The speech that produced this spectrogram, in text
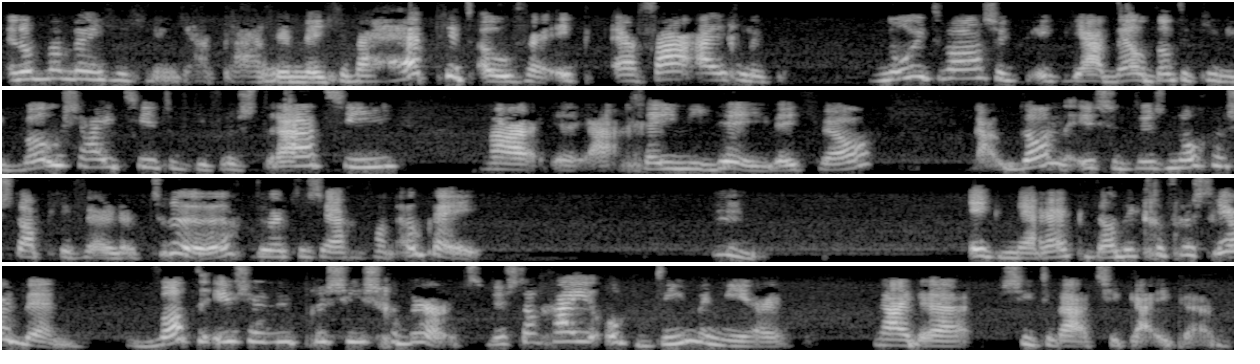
En op het moment dat je denkt, ja Karin, weet je, waar heb je het over? Ik ervaar eigenlijk nooit was. Ik, ja, wel dat ik in die boosheid zit of die frustratie. Maar ja, geen idee, weet je wel. Nou, dan is het dus nog een stapje verder terug door te zeggen van, oké, hm, ik merk dat ik gefrustreerd ben. Wat is er nu precies gebeurd? Dus dan ga je op die manier naar de situatie kijken.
